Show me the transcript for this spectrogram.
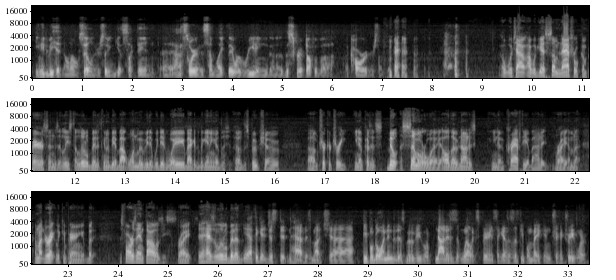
You need to be hitting on all cylinders so you can get sucked in. Uh, I swear it's something like they were reading the, the script off of a, a card or something. Which I, I would guess some natural comparisons, at least a little bit, it's going to be about one movie that we did way back at the beginning of the of the Spook Show, um, Trick or Treat. You know, because it's built a similar way, although not as you know crafty about it. Right? I'm not I'm not directly comparing it, but as far as anthology, right? It has a little bit of Yeah, I think it just didn't have as much uh, people going into this movie were not as well experienced, I guess, as the people making Trick or Treat were.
